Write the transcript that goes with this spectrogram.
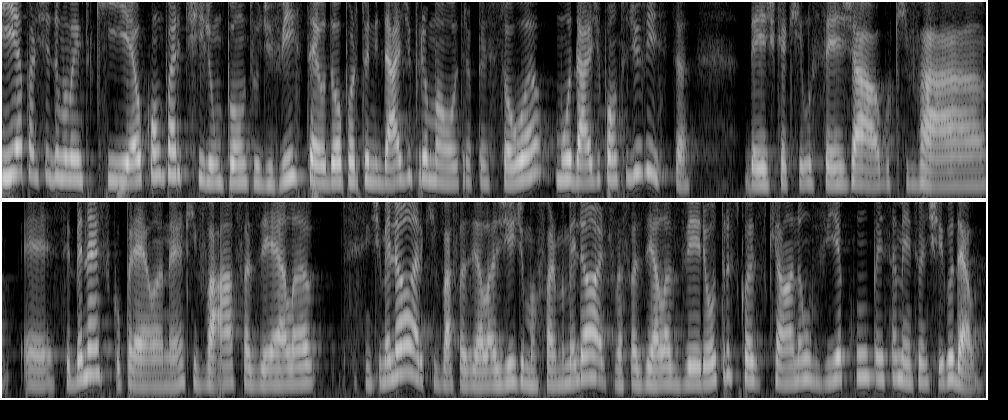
e a partir do momento que eu compartilho um ponto de vista, eu dou oportunidade para uma outra pessoa mudar de ponto de vista. Desde que aquilo seja algo que vá é, ser benéfico para ela, né? Que vá fazer ela se sentir melhor, que vá fazer ela agir de uma forma melhor, que vai fazer ela ver outras coisas que ela não via com o pensamento antigo dela.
